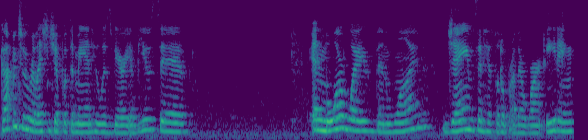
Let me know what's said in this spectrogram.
got into a relationship with a man who was very abusive in more ways than one james and his little brother weren't eating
